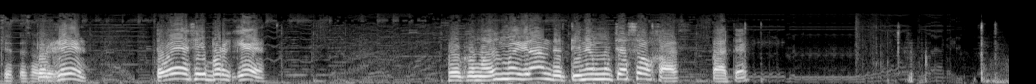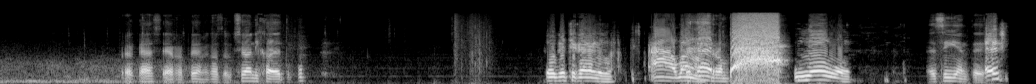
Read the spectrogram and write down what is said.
Siete sobre ¿Por qué? Te voy a decir por qué. Porque como es muy grande, tiene muchas hojas. Espérate. Pero acá se rápido mi construcción, hijo de tu. Tengo que checar algo. Ah, Deja de bueno. romper. Luego, El siguiente. este.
